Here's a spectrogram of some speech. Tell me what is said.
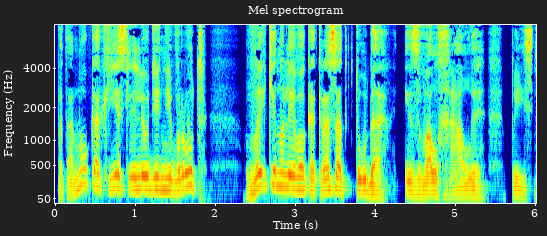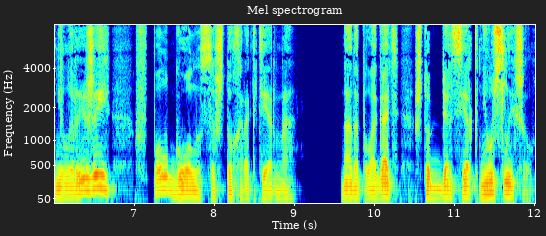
Потому как, если люди не врут, выкинули его как раз оттуда, из Валхалы, пояснил Рыжий в полголоса, что характерно. Надо полагать, чтоб берсерк не услышал.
